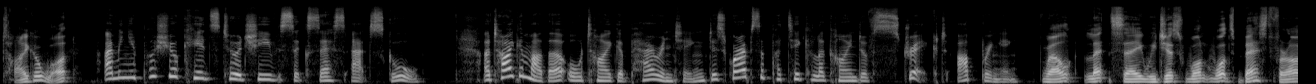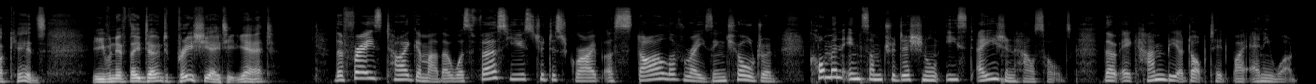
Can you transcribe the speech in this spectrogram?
Tiger what? I mean, you push your kids to achieve success at school. A tiger mother or tiger parenting describes a particular kind of strict upbringing. Well, let's say we just want what's best for our kids, even if they don't appreciate it yet. The phrase tiger mother was first used to describe a style of raising children, common in some traditional East Asian households, though it can be adopted by anyone.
